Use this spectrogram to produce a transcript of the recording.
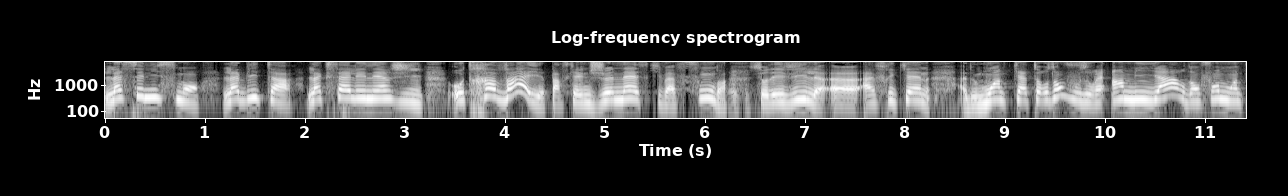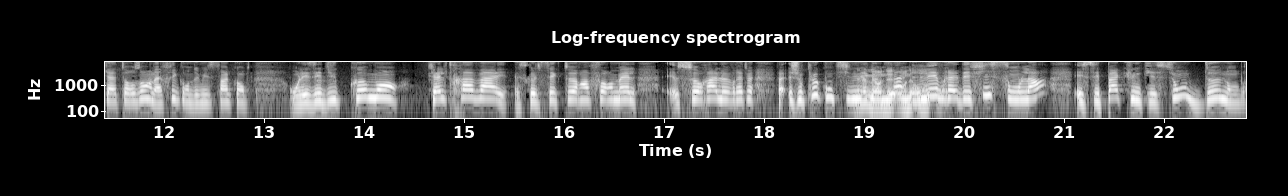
L'assainissement, l'habitat, l'accès à l'énergie, au travail, parce qu'il y a une jeunesse qui va fondre sur des villes euh, africaines de moins de 14 ans. Vous aurez un milliard d'enfants de moins de 14 ans en Afrique en 2050. On les éduque comment? Quel travail? Est-ce que le secteur informel sera le vrai Enfin, Je peux continuer Non, non, mais comme on est- ça. on est- on- Les vrais défis sont là et c'est pas qu'une question de nombre.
